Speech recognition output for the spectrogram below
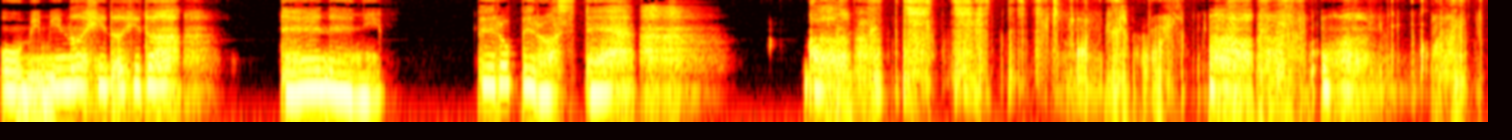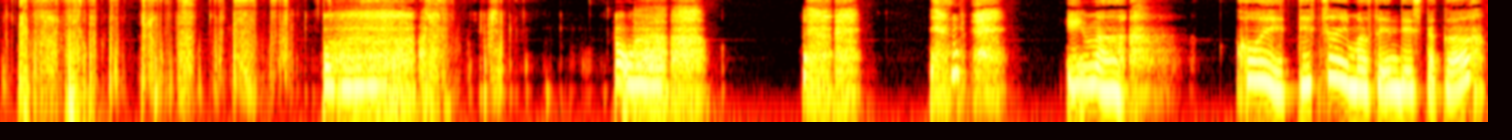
お耳のひだひだ、丁寧にペロペロして、今、声出ちゃいませんでしたか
